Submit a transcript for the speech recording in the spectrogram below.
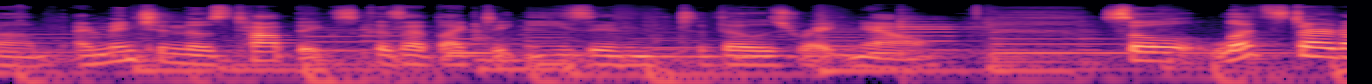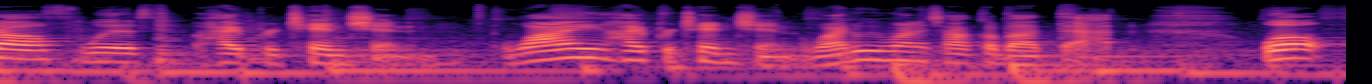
um, I mentioned those topics because I'd like to ease into those right now. So let's start off with hypertension. Why hypertension? Why do we want to talk about that? Well,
